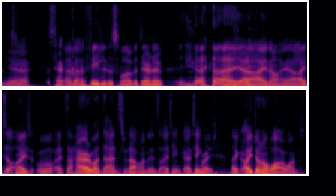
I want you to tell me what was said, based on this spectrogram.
mm. yeah. Start And, kind uh, of feel it a small bit there now. yeah, yeah, I know. Yeah, I, do, I Right. d- well, it's a hard one to answer. That one is. I think. I think. Right. Like I don't know what I want.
